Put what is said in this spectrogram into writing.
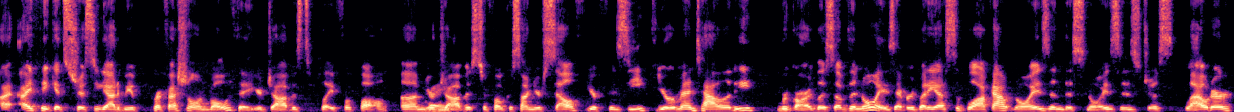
I, I, think it's just you got to be a professional and roll with it. Your job is to play football. Um, your right. job is to focus on yourself, your physique, your mentality, regardless of the noise. Everybody has to block out noise, and this noise is just louder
